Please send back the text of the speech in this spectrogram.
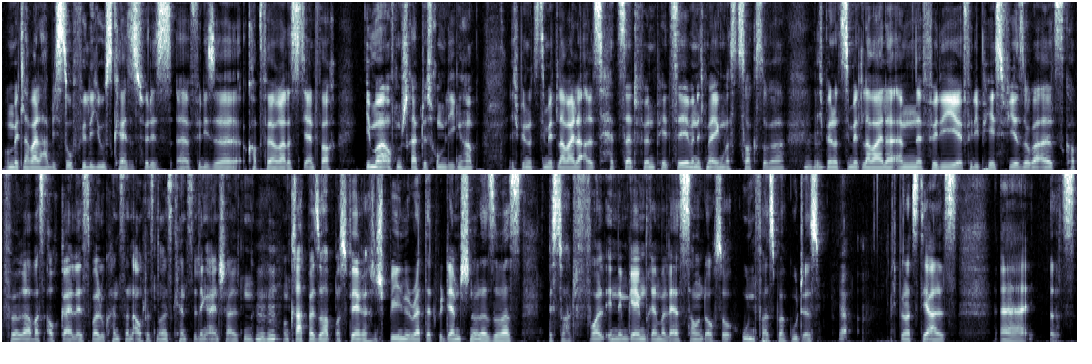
und mittlerweile habe ich so viele Use Cases für, das, äh, für diese Kopfhörer, dass ich die einfach immer auf dem Schreibtisch rumliegen habe. Ich benutze die mittlerweile als Headset für einen PC, wenn ich mal irgendwas zock sogar. Mhm. Ich benutze die mittlerweile ähm, für, die, für die PS4 sogar als Kopfhörer, was auch geil ist, weil du kannst dann auch das Noise Cancelling einschalten. Mhm. Und gerade bei so atmosphärischen Spielen wie Red Dead Redemption oder sowas, bist du halt voll in dem Game drin, weil der Sound auch so unfassbar gut ist. Ja. Ich benutze die als, äh, als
